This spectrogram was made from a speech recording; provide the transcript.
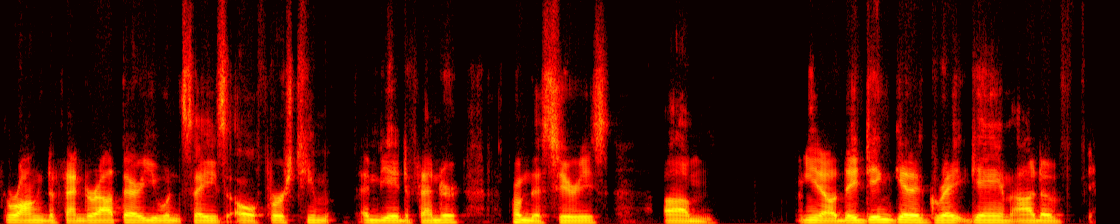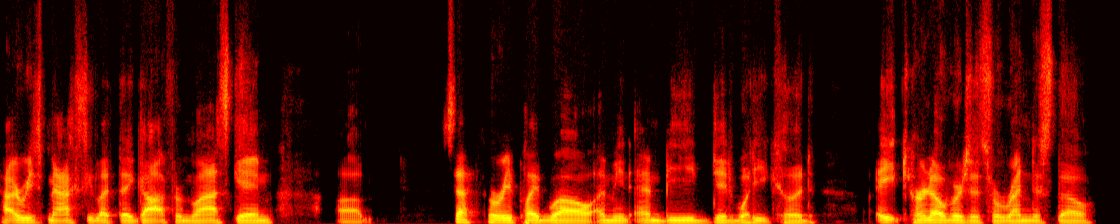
strong defender out there. You wouldn't say he's oh first team NBA defender from this series. Um, you know, they didn't get a great game out of Tyrese Maxey like they got from last game. Um, Seth Curry played well. I mean, Embiid did what he could. Eight turnovers is horrendous, though.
